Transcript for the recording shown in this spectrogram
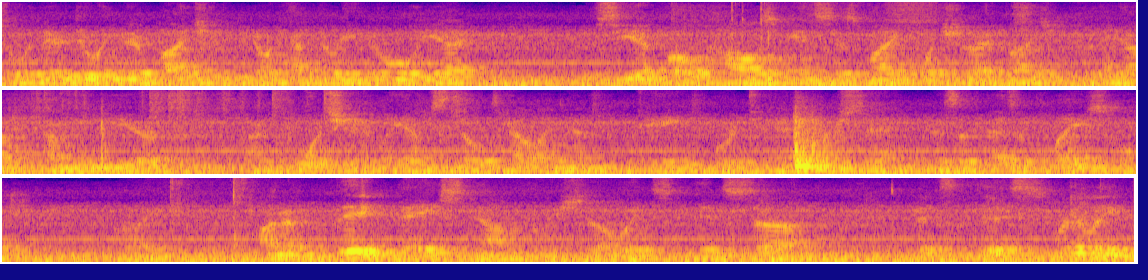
So when they're doing their budget, we don't have the renewal yet, the CFO calls me and says, Mike, what should I budget for the upcoming year? Unfortunately, I'm still telling them eight or ten percent as a, as a placeholder, right? On a big base number, so it's, it's, uh, it's, it's really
